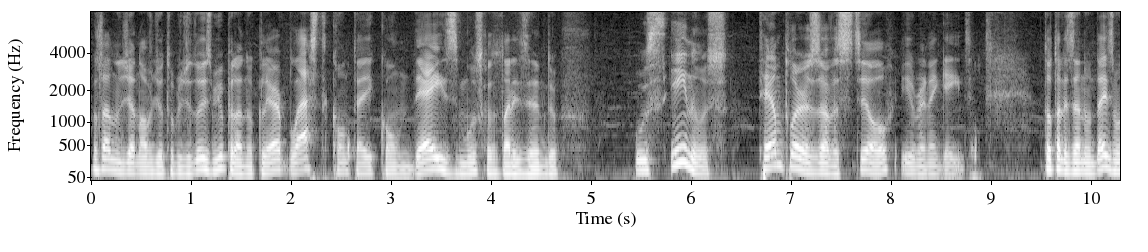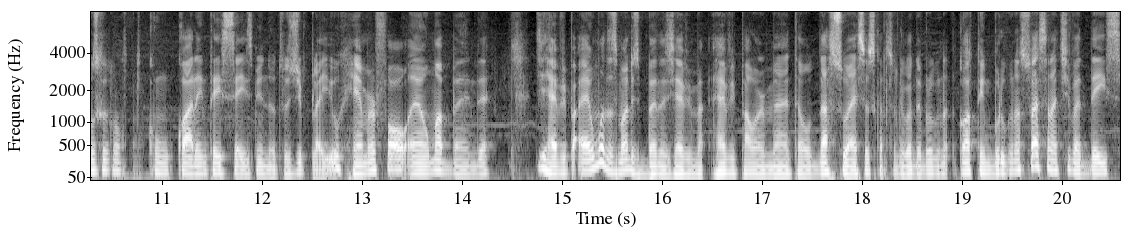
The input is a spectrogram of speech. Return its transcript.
Lançado no dia 9 de outubro de 2000 pela Nuclear Blast, conta aí com 10 músicas totalizando os hinos Templars of Steel e Renegade totalizando 10 músicas com, com 46 minutos de play. O Hammerfall é uma banda de heavy é uma das maiores bandas de heavy, heavy power metal da Suécia. Os caras são de Gotemburgo, Gotemburgo na Suécia, nativa desde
